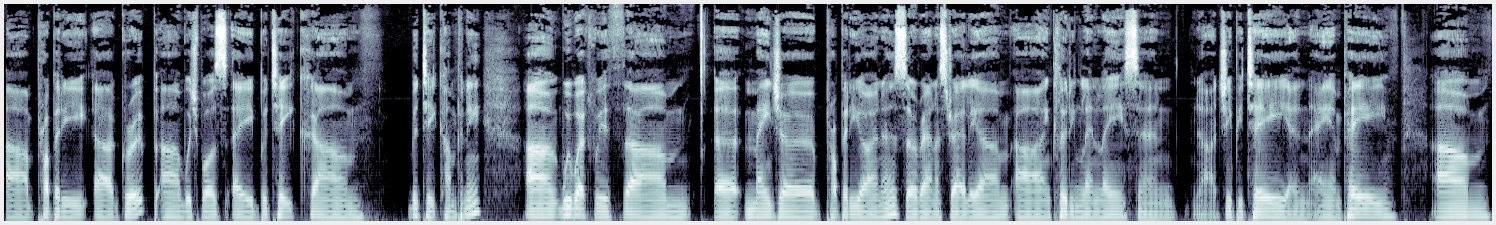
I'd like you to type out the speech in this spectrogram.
uh, property uh, group, uh, which was a boutique um, boutique company. Uh, we worked with um, uh, major property owners around Australia, uh, including Lend Lease and uh, GPT and AMP. Um,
